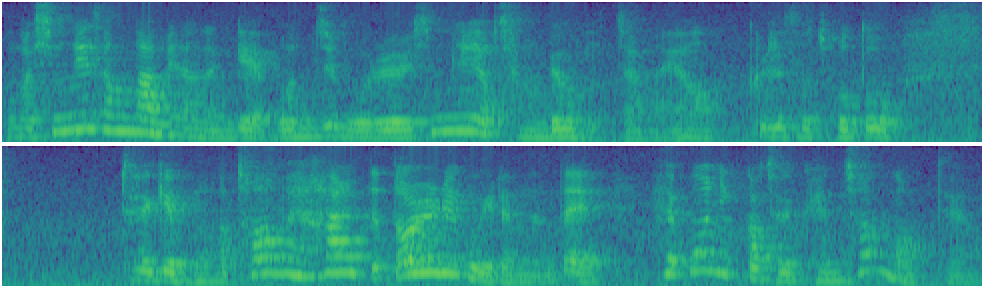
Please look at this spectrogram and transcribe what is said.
뭔가 심리 상담이라는 게 뭔지 모를 심리적 장벽이 있잖아요. 그래서 저도 되게 뭔가 처음에 할 때 떨리고 이랬는데 해보니까 되게 괜찮은 것 같아요.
